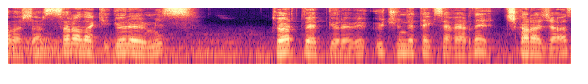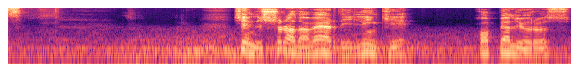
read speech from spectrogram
arkadaşlar sıradaki görevimiz Third Web görevi. Üçünü de tek seferde çıkaracağız. Şimdi şurada verdiği linki kopyalıyoruz.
